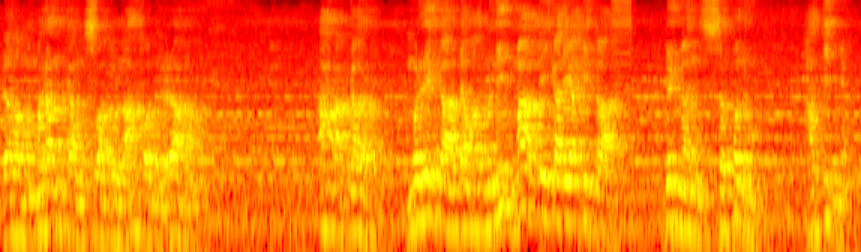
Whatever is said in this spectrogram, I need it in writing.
dalam memerankan suatu lakon drama agar mereka dapat menikmati karya kita dengan sepenuh hatinya.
